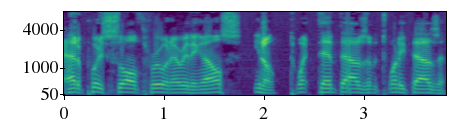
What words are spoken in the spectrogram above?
how to push SALT through and everything else, you know, tw- 10,000 to 20,000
